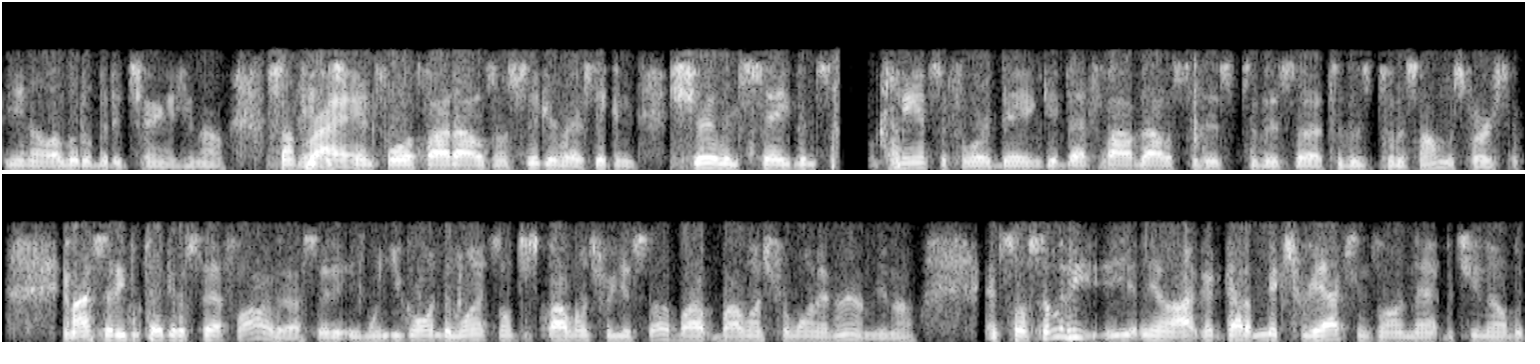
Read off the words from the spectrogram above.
you know a little bit of change you know. Some people Right. spend four or five dollars on cigarettes. They can surely save them some cancer for a day and give that five dollars to this to this uh to this to this homeless person. And I said even take it a step farther. I said when you go into lunch don't just buy lunch for yourself. Buy, buy lunch for one of them you know? And so some of the you know I got a mixed reactions on that but you know but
